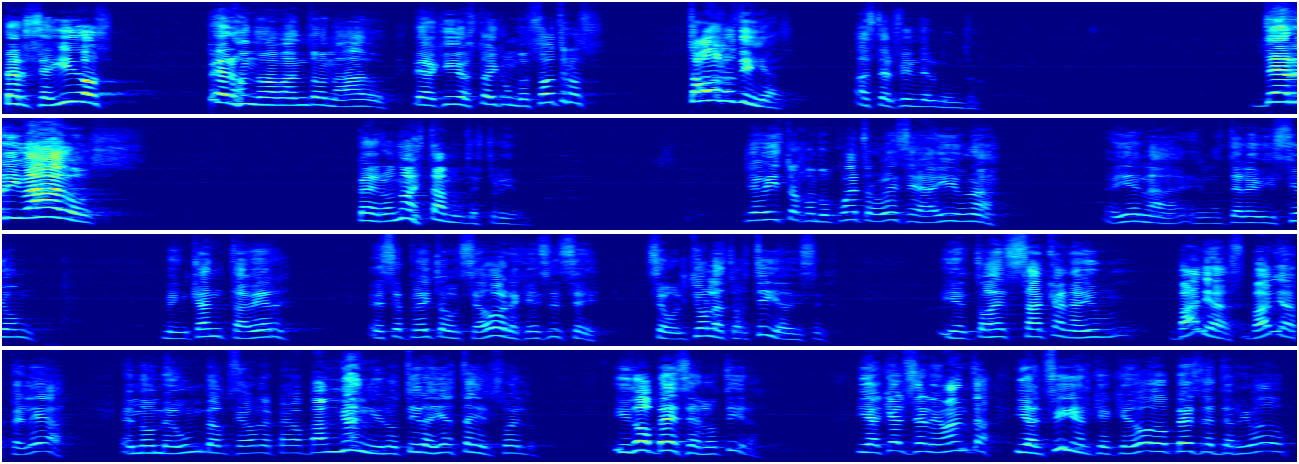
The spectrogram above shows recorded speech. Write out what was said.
Perseguidos, pero no abandonados. Y aquí yo estoy con vosotros todos los días hasta el fin del mundo. Derribados pero no estamos destruidos. Yo he visto como cuatro veces ahí una, ahí en la, televisión, me encanta ver ese pleito de boxeadores que dicen se, se volteó la tortilla, dicen. Y entonces sacan ahí varias, varias peleas. en donde un boxeador le pega bangán y lo tira y ya está en el suelo. Y dos veces lo tira. Y aquel se levanta y al fin el que quedó dos veces derribado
